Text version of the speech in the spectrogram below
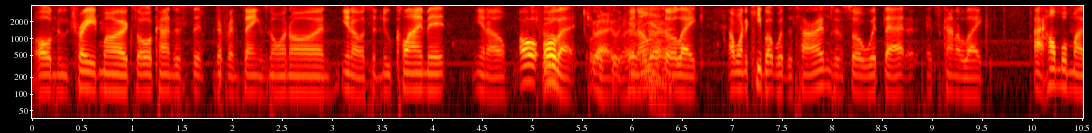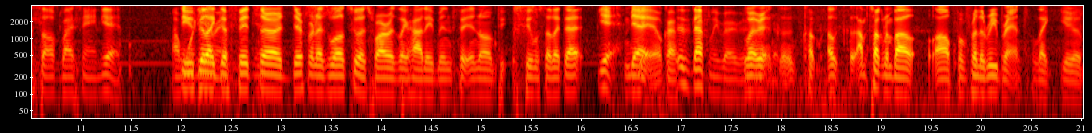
all new trademarks, all kinds of st- different things going on. You know, it's a new climate. You know, all, all that. True, true, You know, yeah. so like I want to keep up with the times, and so with that, it's kind of like I humble myself by saying, yeah. I'm Do you feel like the in. fits are different as well too, as far as like how they've been fitting on pe- people and stuff like that? Yeah, Yeah, yeah, okay. It's definitely very. very Where, different. come- uh, I'm talking about uh, for, for the rebrand, like you.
